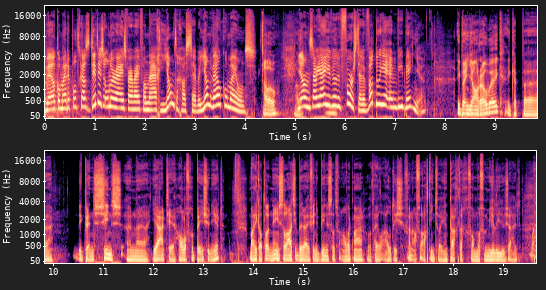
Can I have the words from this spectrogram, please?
Welkom bij de podcast Dit is Onderwijs, waar wij vandaag Jan te gast hebben. Jan, welkom bij ons. Hallo. Hallo. Jan, zou jij je willen voorstellen? Wat doe je en wie ben je? Ik ben Jan Robeek. Ik, heb, uh, ik ben sinds een uh, jaartje half gepensioneerd. Maar ik had een installatiebedrijf in de binnenstad van Alkmaar, wat heel oud is, vanaf 1882, van mijn familie dus uit. Wauw.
